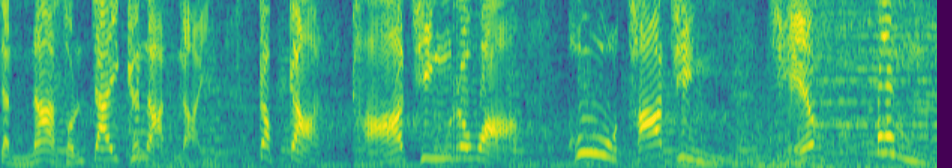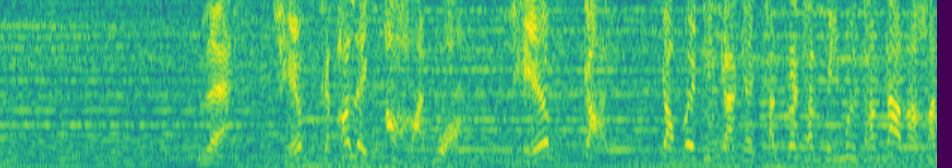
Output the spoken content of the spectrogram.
จะน่าสนใจขนาดไหน กับการท้าชิงระหว่าง ผู้ท้าชิง เชฟปุ้มและ เชฟกระทะเหล็กอาหารหวาน เชฟไก่ กับเวทีการแข่งขันประชันฝีมือทางด้านอาหาร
